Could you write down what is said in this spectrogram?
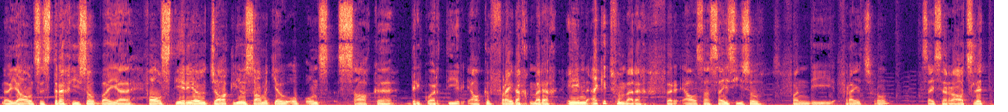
Nou ja, ons is terug hierso by uh, Val Stereo. Jacques Leo saam met jou op ons sake 3 kwartier elke Vrydagmiddag. En ek het vanmiddag vir Elsa, sy is hierso van die Vryheidsfront. Sy's 'n raadslid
